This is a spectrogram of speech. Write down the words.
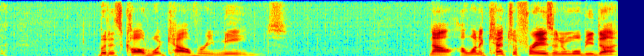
but it's called what Calvary means. Now, I want to catch a phrase and then we'll be done.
